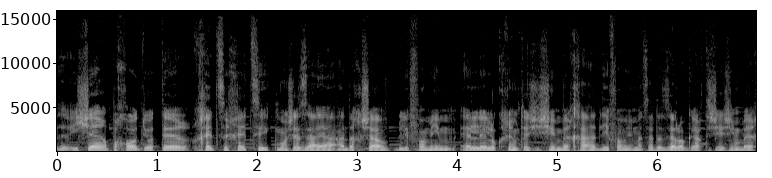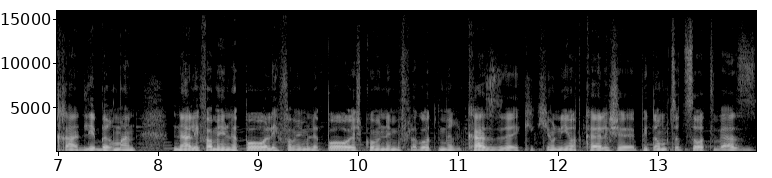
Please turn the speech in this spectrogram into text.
זה יישאר פחות או יותר חצי-חצי, כמו שזה היה עד עכשיו. לפעמים אלה לוקחים את ה-61, לפעמים הצד הזה לוקח את ה-61, ליברמן נע לפעמים לפה, לפעמים לפה, יש כל מיני מפלגות מרכז קיקיוניות כאלה שפתאום צצות, ואז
